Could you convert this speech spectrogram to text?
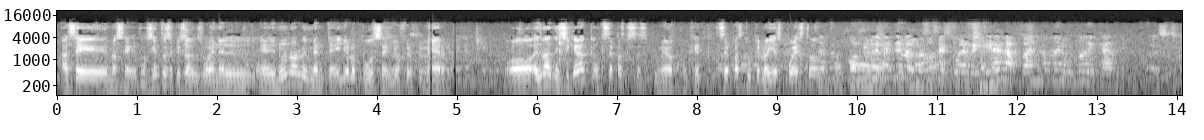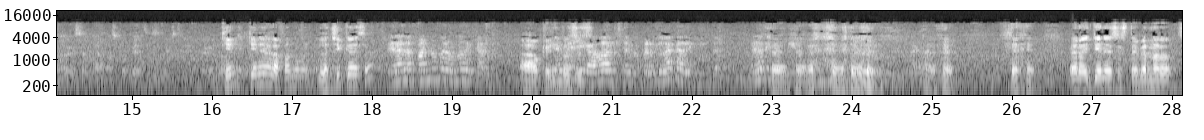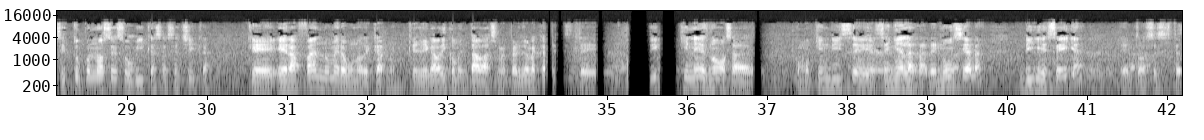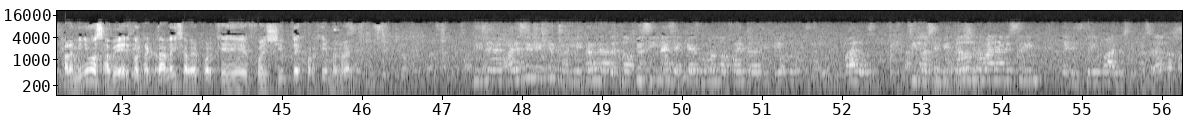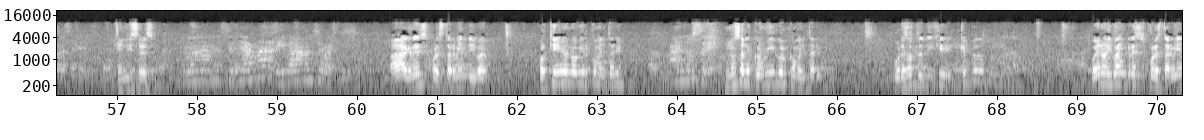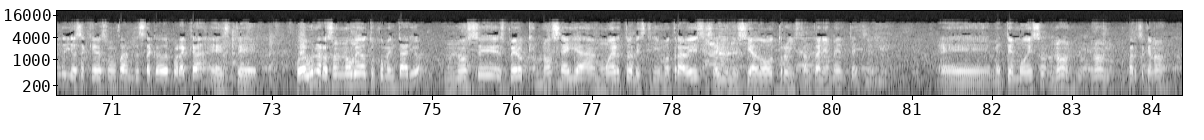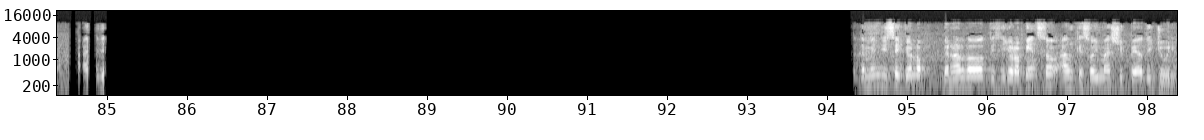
hace, no sé, 200 episodios, o en el en uno lo inventé, yo lo puse, yo fui el primero. O es más, ni siquiera con que sepas que seas el primero, con que sepas tú que lo hayas puesto. Posiblemente Bernardo se acuerde, era la fan número uno de carne. A veces me debe sacar unas copias de este extreme, ¿Quién, quién era la fan? número- ¿La chica esa? Era la fan número uno de carne. Ah, ok, Siempre entonces... llegaba y se me perdió la cadenita. Era bueno, ahí tienes, este, Bernardo, si tú conoces o ubicas a esa chica que era fan número uno de Carmen, que llegaba y comentaba, se me perdió la cara, este, di quién es, ¿no? O sea, como quien dice, señálala, denúnciala, di es ella. Entonces, este, para mínimo saber, contactarla y saber por qué fue el ship de Jorge y Manuel. Dice, me parece bien que transmitan desde la oficina, ya que algunos no pueden transmitir porque están ocupados. Si los invitados no van al stream, el stream va a los invitados. ¿Quién dice eso? Mm, se llama Iván Sebastián. Ah, gracias por estar viendo, Iván. ¿Por qué yo no vi el comentario? Ah, no sé. No sale conmigo el comentario. Por eso te dije, ¿qué pedo? Bueno, Iván, gracias por estar viendo. Yo sé que eres un fan destacado de por acá. Este, por alguna razón no veo tu comentario. No sé, espero que no se haya muerto el stream otra vez y se haya iniciado otro instantáneamente. Eh, me temo eso. No, no, parece que no. También dice yo lo Bernardo dice yo lo pienso aunque soy más shipeo de Yuri.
